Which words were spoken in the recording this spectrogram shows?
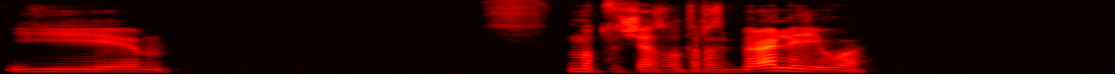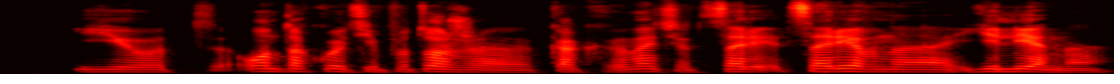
и мы тут сейчас вот разбирали его, и вот он такой, типа, тоже, как, знаете, царе- царевна Елена.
